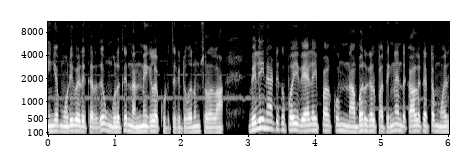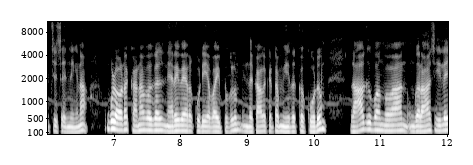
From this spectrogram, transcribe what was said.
நீங்கள் முடிவெடுக்கிறது உங்களுக்கு நன்மைகளை கொடுத்துக்கிட்டு வரும் சொல்லலாம். வெளிநாட்டுக்கு போய் வேலை பார்க்கும் நபர்கள் பார்த்திங்கன்னா இந்த காலகட்டம் முயற்சி செஞ்சிங்கன்னா உங்களோட கனவுகள் நிறைவேறக்கூடிய வாய்ப்புகளும் இந்த காலகட்டம் இருக்கக்கூடும். ராகு பகவான் உங்கள் ராசியில்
